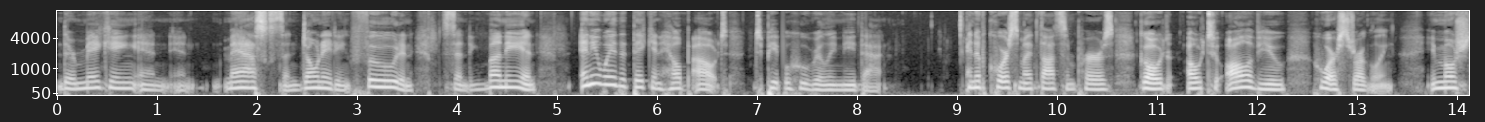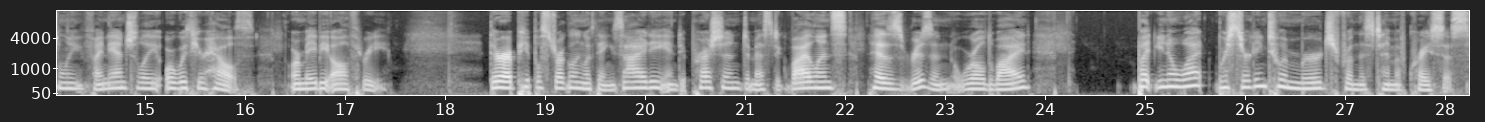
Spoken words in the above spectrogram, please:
they're making and, and masks and donating food and sending money and any way that they can help out to people who really need that. And of course, my thoughts and prayers go out to all of you who are struggling emotionally, financially, or with your health, or maybe all three. There are people struggling with anxiety and depression. Domestic violence has risen worldwide. But you know what? We're starting to emerge from this time of crisis.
